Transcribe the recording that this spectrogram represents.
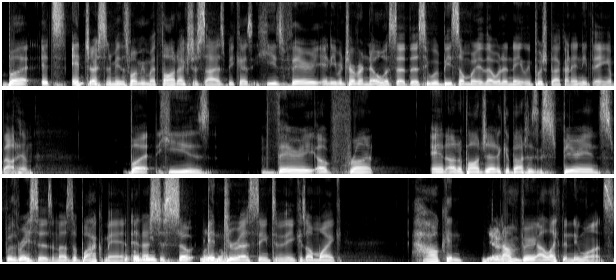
but it's interesting to me. That's what I mean by thought exercise because he's very, and even Trevor Noah said this. He would be somebody that would innately push back on anything about him, but he is very upfront and unapologetic about his experience with racism as a black man, and that's mm-hmm. just so mm-hmm. interesting to me because I'm like, how can? Yeah. And I'm very, I like the nuance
